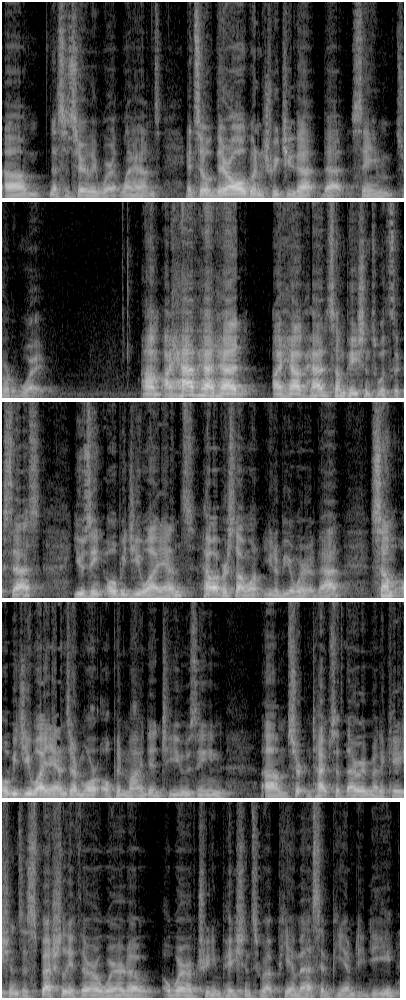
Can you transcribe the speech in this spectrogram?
um, necessarily where it lands. And so they're all going to treat you that, that same sort of way. Um, I have had, had I have had some patients with success using OBGYNs, however, so I want you to be aware of that. Some OBGYNs are more open-minded to using um, certain types of thyroid medications, especially if they're aware, to, aware of treating patients who have PMS and PMDD.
